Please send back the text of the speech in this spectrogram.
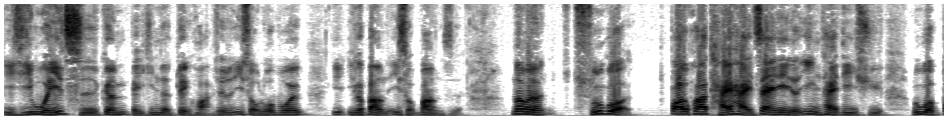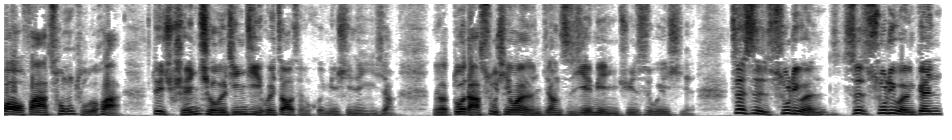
以及维持跟北京的对话，就是一手萝卜一一个棒子，一手棒子。那么如果包括台海在内的印太地区，如果爆发冲突的话，对全球的经济会造成毁灭性的影响，然后多达数千万人将直接面临军事威胁。这是苏利文，是苏利文跟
